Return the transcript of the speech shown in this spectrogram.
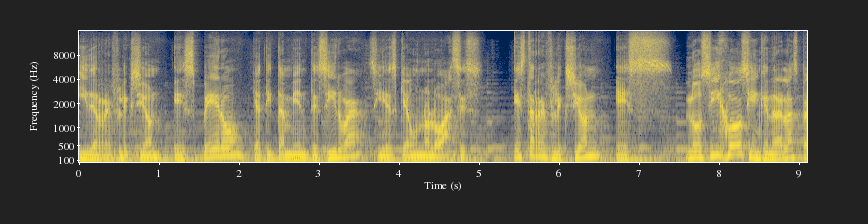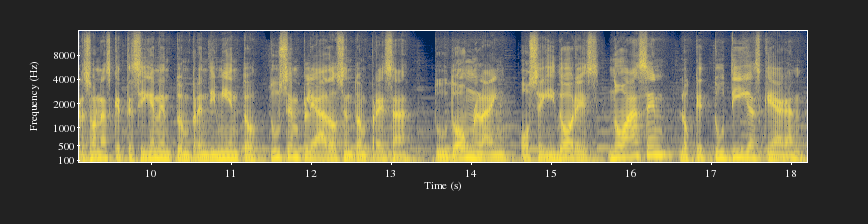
y de reflexión. Espero que a ti también te sirva si es que aún no lo haces. Esta reflexión es, los hijos y en general las personas que te siguen en tu emprendimiento, tus empleados en tu empresa, tu downline o seguidores, no hacen lo que tú digas que hagan,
